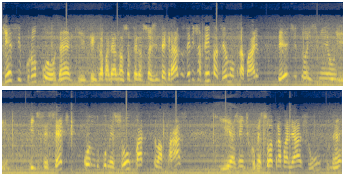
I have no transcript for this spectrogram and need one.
que esse grupo né, que tem trabalhado nas operações integradas, ele já vem fazendo um trabalho desde 2017, quando começou o Pacto pela Paz, e a gente começou a trabalhar junto, né,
